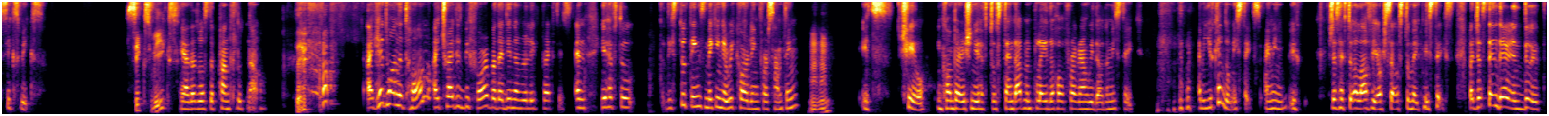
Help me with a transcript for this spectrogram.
Six weeks. Six weeks? Yeah, that was the pan flute now. I had one at home. I tried it before, but I didn't really practice. And you have to, these two things, making a recording for something, mm-hmm. it's chill. In comparison, you have to stand up and play the whole program without a mistake. I mean, you can do mistakes. I mean, you just have to allow yourselves to make mistakes, but just stand there and do it.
